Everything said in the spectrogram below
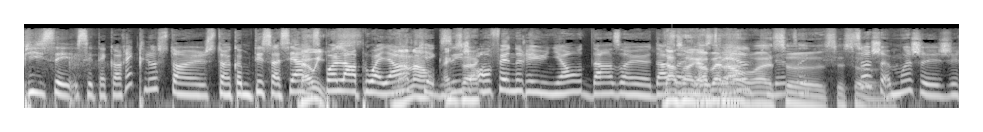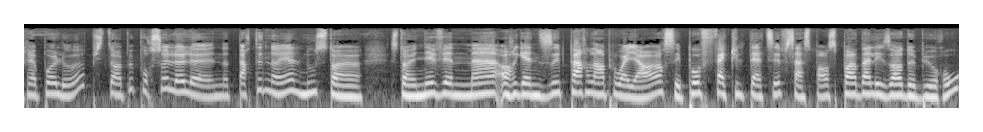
Puis c'est- c'était correct, là. C'est un, c'est un comité social. Ben oui. C'est pas l'employeur qui exige. exact. On fait une réunion dans un dans, Dans un un ben non, ouais, là, ça, c'est sais, ça. je- moi, je n'irais pas là. Puis c'est un peu pour ça, là, le- notre partie de Noël, nous, c'est un, c'est un événement organisé par l'employeur. C'est pas facultatif. Ça se passe pendant les heures de bureau.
